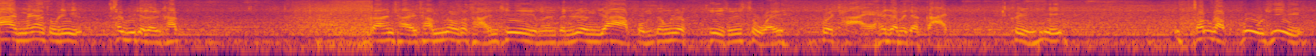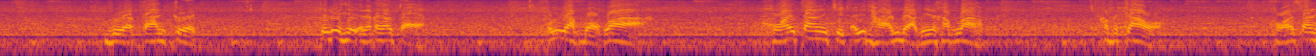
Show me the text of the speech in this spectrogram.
ารย์มานั่งตรงนี้ท่านวิเจริญครับ การถ่ายทำนอกสถานที่มันเป็นเรื่องยากผมต้องเลือกที่สวยๆเพื่อถ่ายให้ได้บรรยากาศคืออย่างนี้สำหรับผู้ที่เบื่อการเกิด จะด้วยเหตุอะไรก็แล้วแต่ ผมอยากบอกว่า ขอให้ตั้งจิตอธิษฐานแบบนี้นะครับว่าข้าพเจ้า ขอตั้ง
